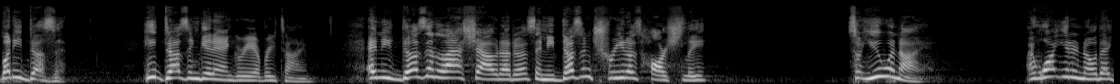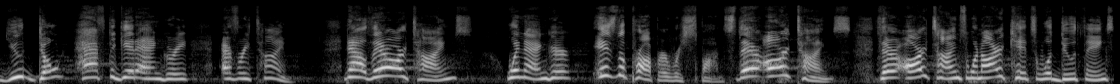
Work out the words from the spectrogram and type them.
But He doesn't. He doesn't get angry every time. And He doesn't lash out at us and He doesn't treat us harshly. So, you and I, I want you to know that you don't have to get angry every time. Now, there are times when anger is the proper response. There are times, there are times when our kids will do things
